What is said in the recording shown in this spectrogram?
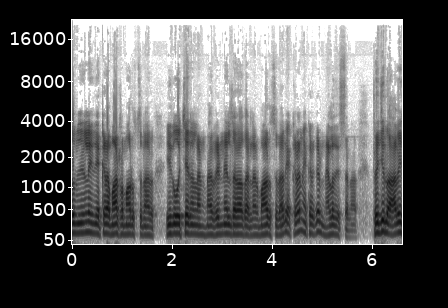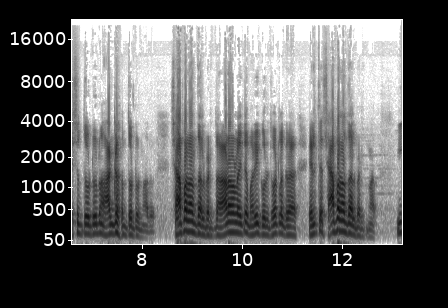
తొమ్మిది నెలలు ఎక్కడ మాటలు మారుస్తున్నారు. ఇది వచ్చే నెల అంటున్నారు రెండు నెలల తర్వాత అంటున్నారు మారుస్తున్నారు ఎక్కడని ఎక్కడిక్కడ నిలదీస్తున్నారు. ప్రజలు ఆవేశంతో ఆగ్రహంతో ఉన్నారు శాపనార్థాలు పెడుతున్నారు. ఆడవాళ్ళు అయితే మరీ కొన్ని చోట్ల వెళితే శాపనార్థాలు పెడుతున్నారు. ఈ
